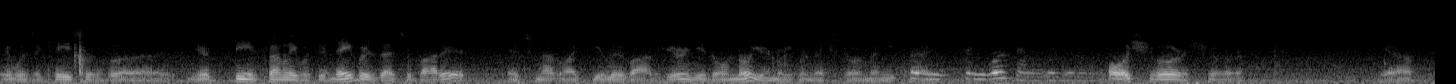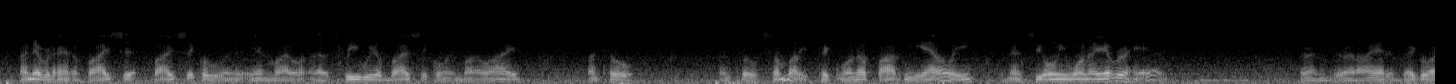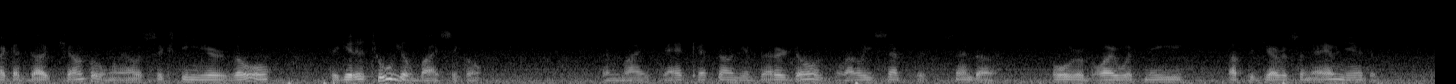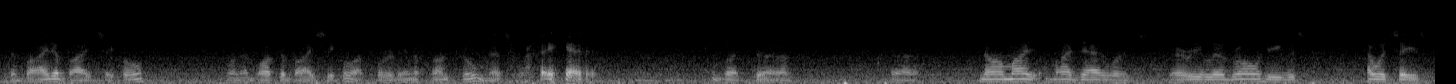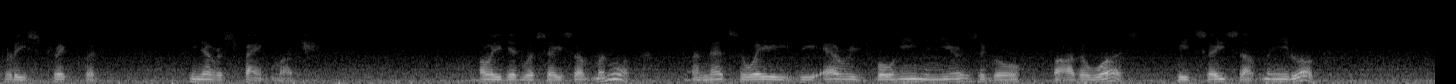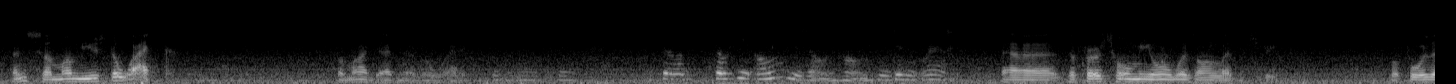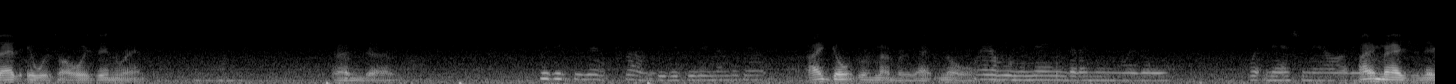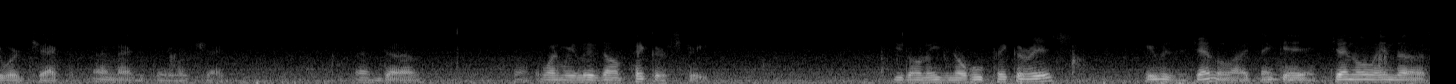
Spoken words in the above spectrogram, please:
it was a case of uh, you're being friendly with your neighbors. That's about it. It's not like you live out here and you don't know your neighbor next door many So times. you so you were friendly with your neighbors. Oh, sure, sure. Yeah, I never had a bicy- bicycle in, in my a three-wheel bicycle in my life until until somebody picked one up out in the alley, and that's the only one I ever had. And uh, I had to beg like a Dutch uncle when I was 16 years old to get a two-wheel bicycle. And my dad kept on, you better don't. Well, he sent the, sent a older boy with me up to Jefferson Avenue to to buy the bicycle. When I bought the bicycle, I put it in the front room. That's where I had it. But uh, uh, no, my my dad was very liberal. He was, I would say, he's pretty strict, but he never spanked much. All he did was say something and look. And that's the way the average Bohemian years ago father was. He'd say something and he'd look. And some of them used to whack. But my dad never whacked. Didn't need to. Philip, so he owned his own home, he didn't rent? Uh, the first home he owned was on Leonard Street. Before that, it was always in rent. And uh, Who did you rent from? Do, would you remember that? I don't remember that, no. I don't mean the name, but I mean, were they, what nationality? I imagine they were Czech. I imagine they were Czech. And uh, when we lived on Picker Street, you don't even know who Picker is? He was a general, I think, a general in the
